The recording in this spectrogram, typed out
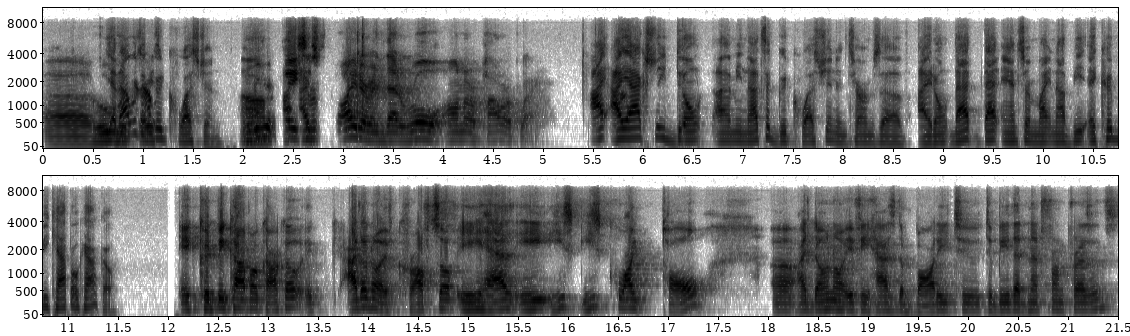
Uh who yeah that was a good question. who um, I, I, replaces Kreider in that role on our power play? I, I actually don't i mean that's a good question in terms of i don't that that answer might not be it could be Kaapo Kakko It could be Kaapo Kakko. It, I don't know if Kravtsov. He has. He he's he's quite tall. Uh, I don't know if he has the body to to be that net front presence.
